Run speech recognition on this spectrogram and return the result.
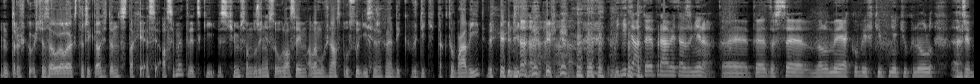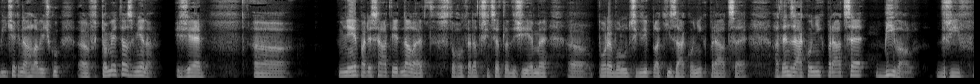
mě trošku ještě zaujalo, jak jste říkal, že ten vztah je asi asymetrický, s čím samozřejmě souhlasím, ale možná spoustu lidí si řekne, vždyť tak to má být. Vidíte, a to je právě ta změna. To, je, to, je, to se velmi jakoby vtipně ťuknul hřebíček na hlavičku. V tom je ta změna, že uh, mně je 51 let, z toho teda 30 let žijeme eh, po revoluci, kdy platí zákonník práce a ten zákonník práce býval dřív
